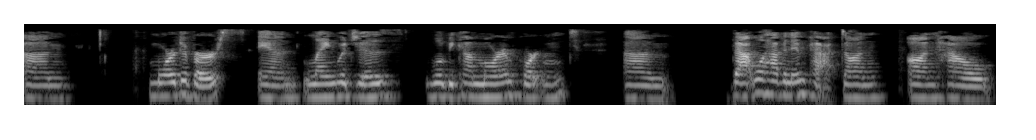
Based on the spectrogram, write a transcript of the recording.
um, more diverse and languages will become more important, um, that will have an impact on on how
